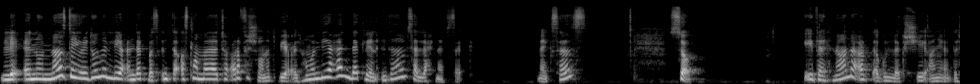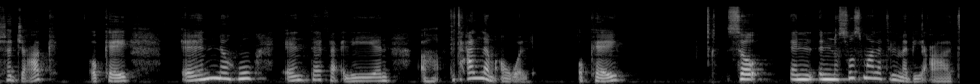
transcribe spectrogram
لأنه الناس دا يريدون اللي عندك بس أنت أصلا ما تعرف شلون تبيع لهم اللي عندك لأن أنت ما مسلح نفسك. make sense so إذا هنا أنا أريد أقول لك شيء أنا أريد أشجعك okay؟ إنه أنت فعليا آه تتعلم أول okay؟ so, النصوص مالت المبيعات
